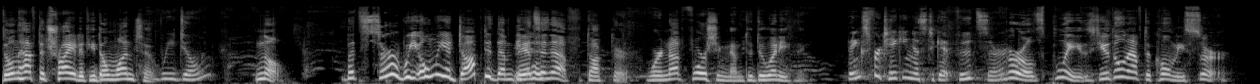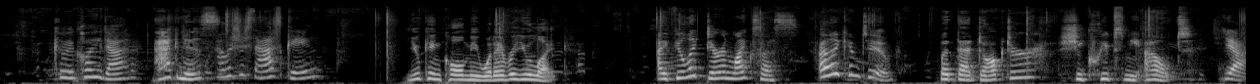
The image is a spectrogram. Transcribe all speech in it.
Don't have to try it if you don't want to. We don't? No. But sir, we only adopted them because- That's enough, Doctor. We're not forcing them to do anything. Thanks for taking us to get food, sir. Girls, please, you don't have to call me sir. Can we call you Dad? Agnes, I was just asking. You can call me whatever you like. I feel like Darren likes us. I like him too. But that doctor, she creeps me out. Yeah,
